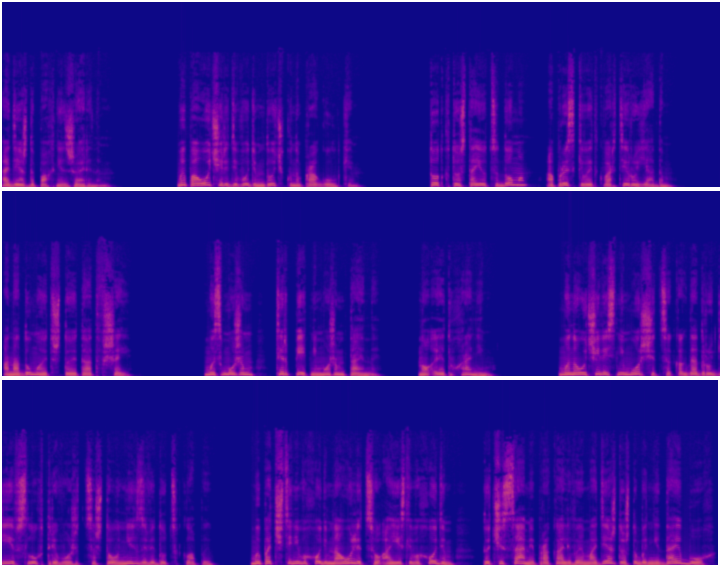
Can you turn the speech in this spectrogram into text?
Одежда пахнет жареным. Мы по очереди водим дочку на прогулки. Тот, кто остается дома, опрыскивает квартиру ядом. Она думает, что это от вшей. Мы с мужем терпеть не можем тайны, но эту храним. Мы научились не морщиться, когда другие вслух тревожатся, что у них заведутся клопы. Мы почти не выходим на улицу, а если выходим, то часами прокаливаем одежду, чтобы, не дай бог,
